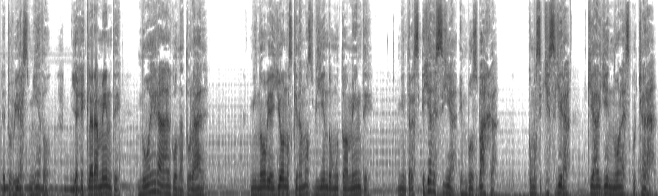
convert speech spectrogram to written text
le tuvieras miedo, ya que claramente no era algo natural. Mi novia y yo nos quedamos viendo mutuamente, mientras ella decía en voz baja, como si quisiera que alguien no la escuchara.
